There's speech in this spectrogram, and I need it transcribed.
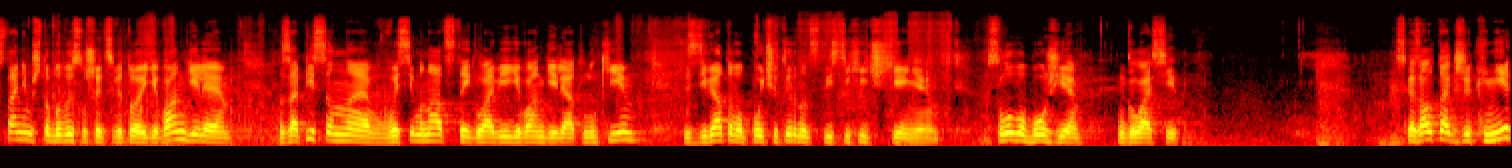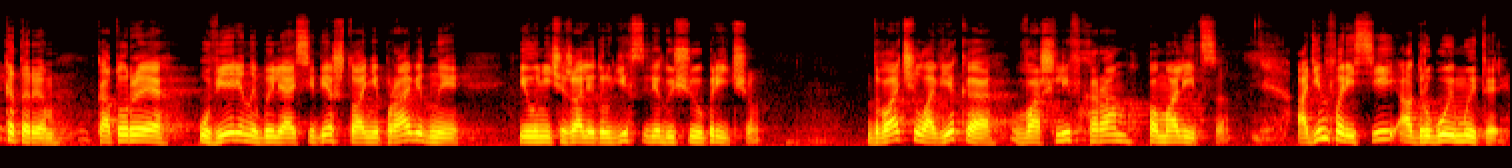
Встанем, чтобы выслушать Святое Евангелие, записанное в 18 главе Евангелия от Луки, с 9 по 14 стихи чтения. Слово Божье гласит. Сказал также к некоторым, которые уверены были о себе, что они праведны, и уничижали других следующую притчу. Два человека вошли в храм помолиться. Один фарисей, а другой мытарь.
